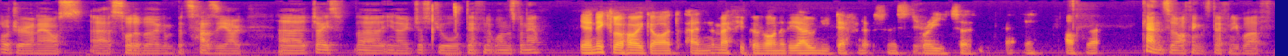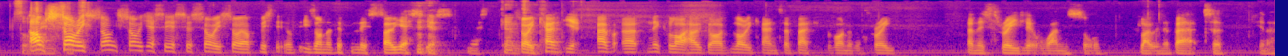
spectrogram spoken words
Adri Arnaus, uh, Soderberg, and Bertasio. Uh, Jace, uh, you know, just your definite ones for now. Yeah, Nicola Højgaard and Matthieu Pavon are the only definites, and there's Yeah. three to yeah, after that. Canter, I think it's definitely worth. Sort of Oh, sorry, checked. sorry, sorry. Yes, yes, yes. Sorry, sorry. I've missed it. He's on a different list. So yes, yes, yes. Canter Sorry, can yeah. Have uh, Nikolai Højgaard, Laurie Canter, Matthieu Pavon are the three, and there's three little ones sort of floating about to you know,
